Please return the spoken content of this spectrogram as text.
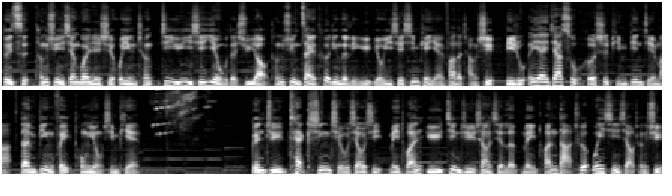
对此，腾讯相关人士回应称，基于一些业务的需要，腾讯在特定的领域有一些芯片研发的尝试，比如 AI 加速和视频编解码，但并非通用芯片。根据 Tech 星球消息，美团于近日上线了美团打车微信小程序。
